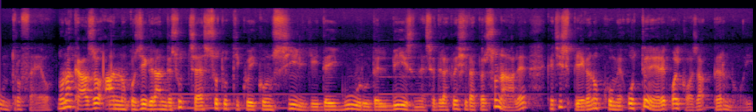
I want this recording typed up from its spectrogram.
un trofeo. Non a caso hanno così grande successo tutti quei consigli dei guru del business e della crescita personale che ci spiegano come ottenere qualcosa per noi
